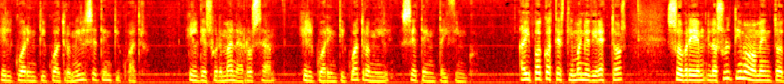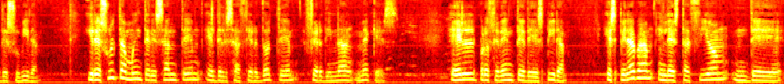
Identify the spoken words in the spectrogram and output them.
el 44.074, el de su hermana Rosa el 44.075. Hay pocos testimonios directos sobre los últimos momentos de su vida Y resulta muy interesante el del sacerdote Ferdinand Meques. Él, procedente de Espira, esperaba en la estación de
